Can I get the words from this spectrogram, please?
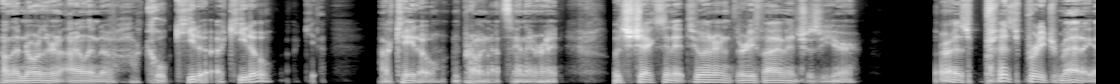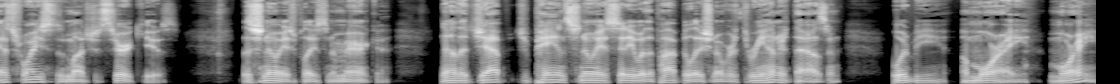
on the northern island of. Hokkaido? Hokkaido. I'm probably not saying that right, which checks in at 235 inches a year. All right, it's, it's pretty dramatic. That's twice as much as Syracuse, the snowiest place in America. Now, the Jap- Japan's snowiest city with a population over 300,000 would be Amore. Amore?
